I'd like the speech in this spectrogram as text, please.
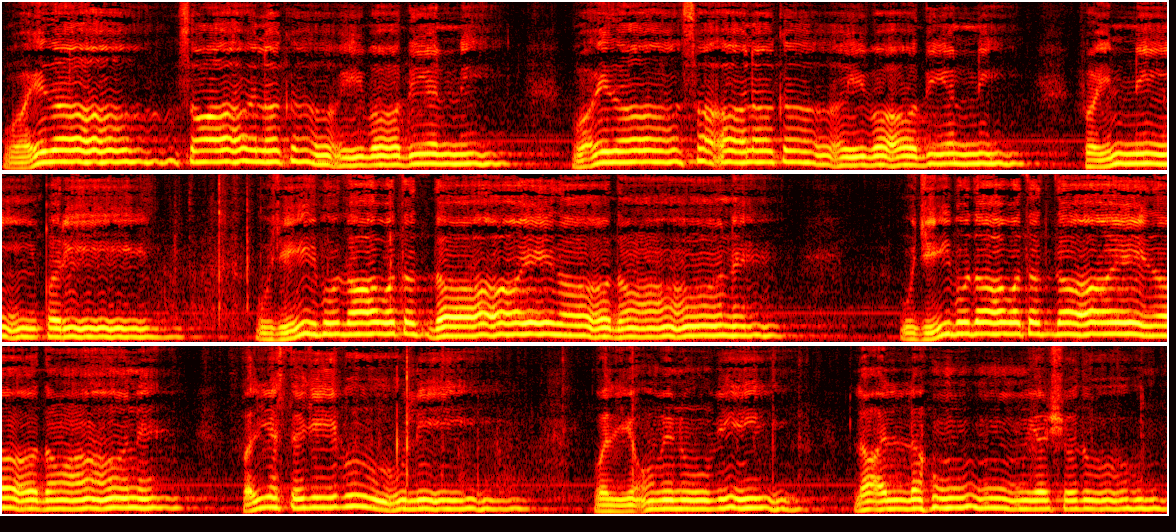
وإذا سألك عبادي أني وإذا سألك عبادي أني فإني قريب. أجيب دعوة الداع إذا دعاني أجيب دعوة الداع إذا دعاني فليستجيبوا لي وليؤمنوا بي لعلهم يرشدون.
